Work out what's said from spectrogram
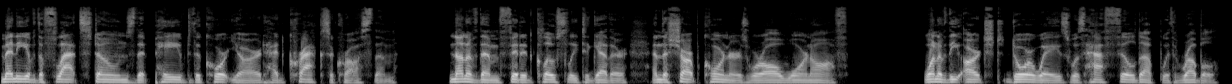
Many of the flat stones that paved the courtyard had cracks across them. None of them fitted closely together, and the sharp corners were all worn off. One of the arched doorways was half filled up with rubble.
